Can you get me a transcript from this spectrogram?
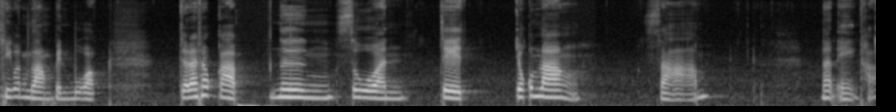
ชี้กำลังเป็นบวก จะได้เท่ากับ 1 ส่วน 7 ยกกำลัง 3 นั่นเองค่ะ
